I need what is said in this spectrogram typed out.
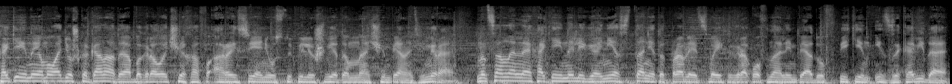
Хоккейная молодежка Канады обыграла чехов, а россияне уступили шведам на чемпионате мира. Национальная хоккейная лига не станет отправлять своих игроков на Олимпиаду в Пекин из-за ковида.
